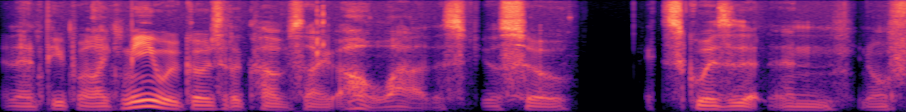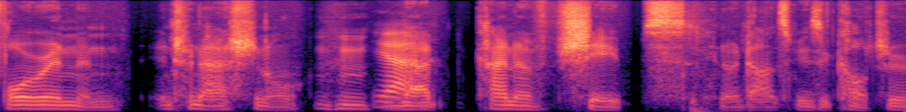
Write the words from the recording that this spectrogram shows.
and then people like me would go to the clubs like oh wow this feels so exquisite and you know foreign and international Mm-hmm. And Yeah. that kind of shapes you know dance music culture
